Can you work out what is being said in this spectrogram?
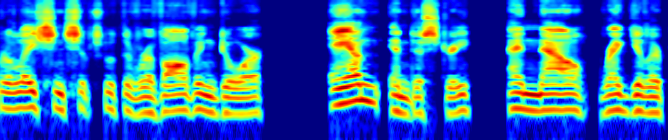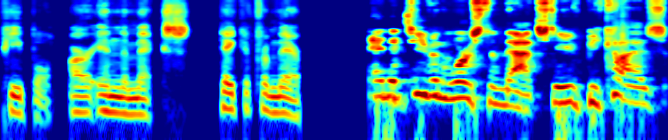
relationships with the revolving door and industry, and now regular people are in the mix. Take it from there. And it's even worse than that, Steve, because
